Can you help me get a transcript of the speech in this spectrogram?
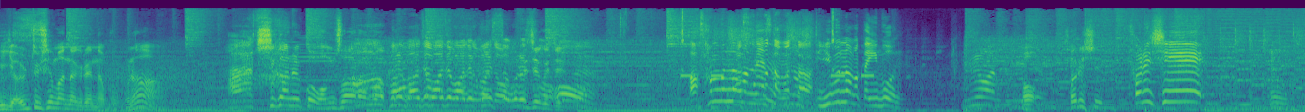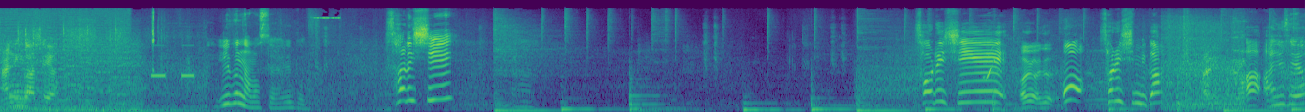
이게 12시에 만나기로 했나 보구나. 아, 시간을 꼭 엄수하라고 아, 그래. 맞아, 맞아, 맞아. 그랬어, 그랬어. 그지, 그지? 어. 아, 3분 남았네. 3분 남았다. 2분 남았다, 2분. 어, 서리 씨. 서리 씨. 응, 아닌 것 같아요. 1분 남았어요, 1분. 서리 씨? 서리 씨. 아니, 아니, 어? 서리 씨입니까? 아, 아니세요?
